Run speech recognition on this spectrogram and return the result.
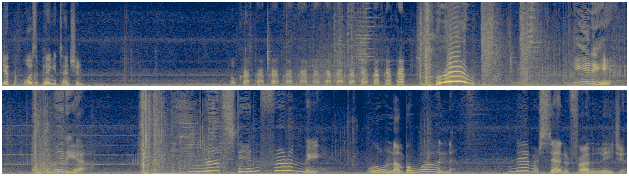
Yep, wasn't paying attention. Oh crap, crap, crap, crap, crap, crap, crap, crap, crap, crap, crap, crap, crap. Idiot! Lydia! Not stand in front of me! Rule number one. Never stand in front of the Legion.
